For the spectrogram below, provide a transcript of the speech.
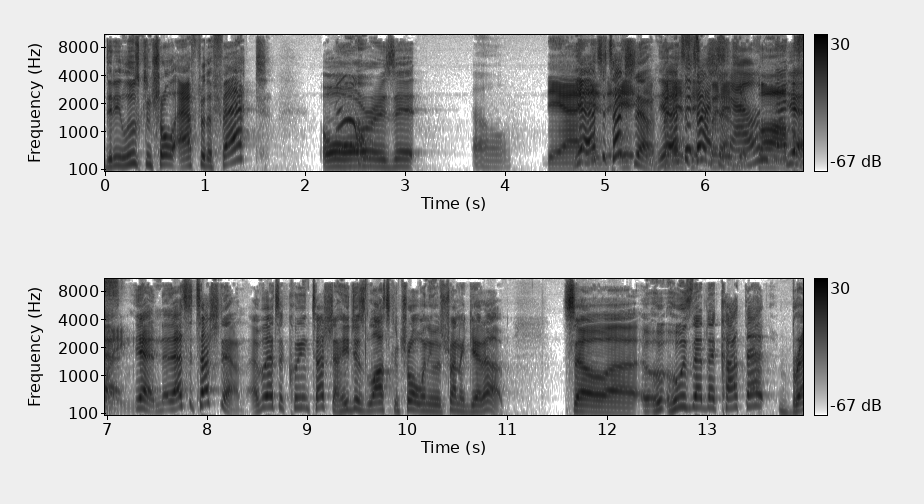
did he lose control after the fact, or is it? Oh. Yeah, Yeah, that's a is it- touchdown. but yeah, that's a it- but is it touchdown. Yeah, yeah, that's a touchdown. I believe that's a clean touchdown. He just lost control when he was trying to get up. So uh, who, who is that that caught that? Bre-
